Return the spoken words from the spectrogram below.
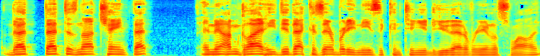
that that does not change that. And I'm glad he did that because everybody needs to continue to do that every once in a while.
